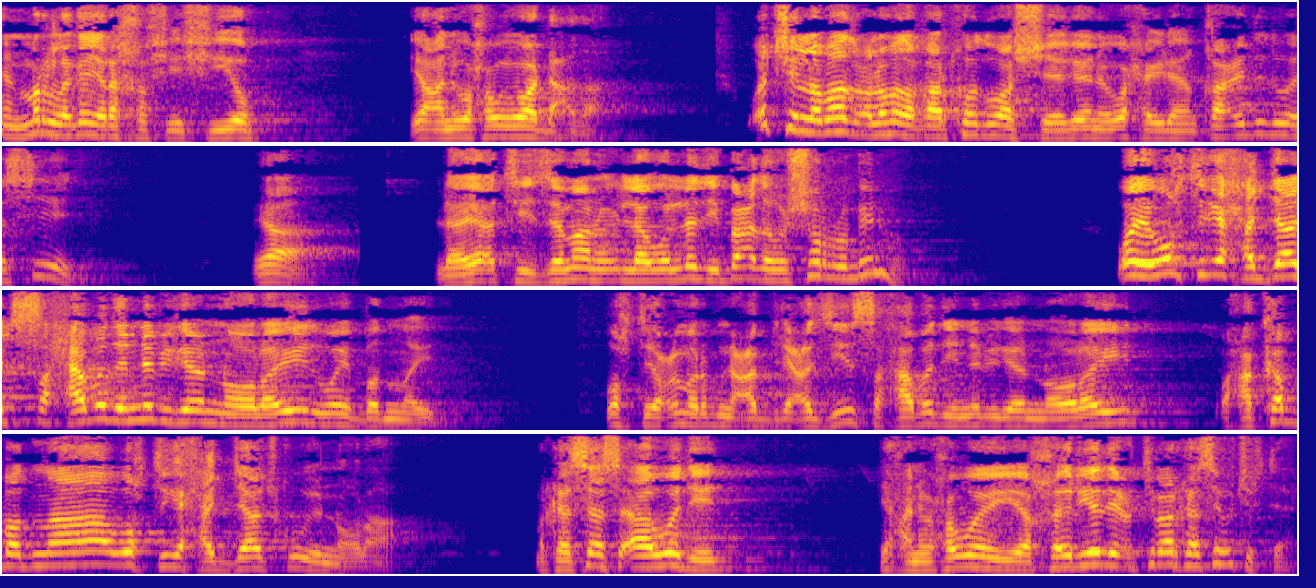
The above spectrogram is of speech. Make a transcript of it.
in mar laga yaro khafiifiyo yani waxa weye waa dhacdaa. Weji labaad culamada qaarkood waa sheegeenoo waxay yidhahdeen qaacidadu waa sideeda ya laa ya'tii zamaanu ila waladii bacdahu sharu minhu. Waayo wakhtigii xajaaj saxaabada nebigee noolayd way badnayd. Wakhtiga cumar bnu cabdilcasiis saxaabadii nebigee noolayd waxaa ka badnaa wakhtigii xajaaj kuwii noolaa. Marka sidaas aawadeed yani waxa weeye khayryada ictibaarkaasay u jirtaa.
